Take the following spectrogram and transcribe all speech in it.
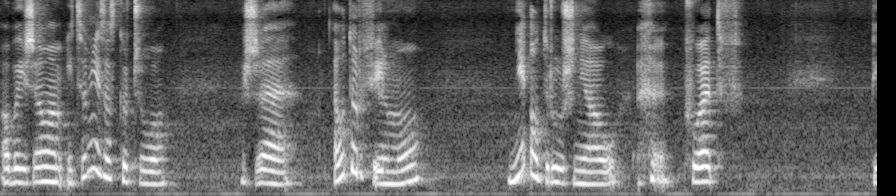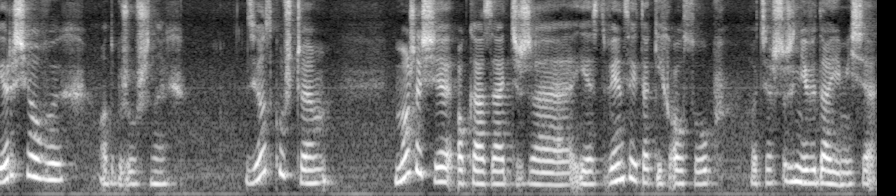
obejrzałam. I co mnie zaskoczyło, że autor filmu nie odróżniał płetw piersiowych od brzusznych. W związku z czym może się okazać, że jest więcej takich osób, chociaż nie wydaje mi się,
